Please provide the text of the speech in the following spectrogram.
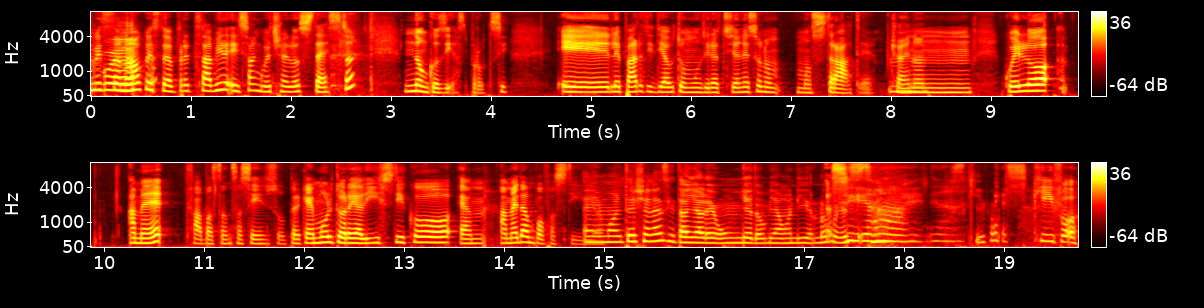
questo no, questo è apprezzabile. Il sangue c'è lo stesso, non così a spruzzi. E le parti di automutilazione sono mostrate, cioè Mhm. non... quello a me fa abbastanza senso perché è molto realistico e a, me dà un po' fastidio. E in molte scene si taglia le unghie, dobbiamo dirlo questo. Sì, ah, Schifo. schifo.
